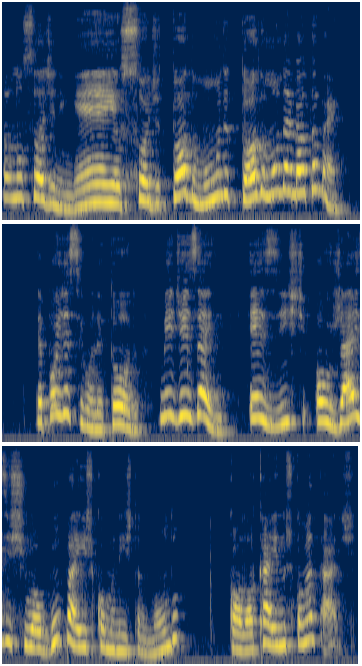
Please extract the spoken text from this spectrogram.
Eu não sou de ninguém, eu sou de todo mundo e todo mundo é meu também. Depois desse rolê todo, me diz aí, existe ou já existiu algum país comunista no mundo? Coloca aí nos comentários.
